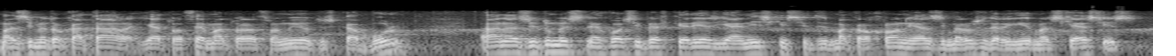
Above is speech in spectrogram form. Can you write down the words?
μαζί με το Κατάρ για το θέμα του αεροδρομίου της Καμπούλ. Αναζητούμε συνεχώς υπευκαιρίες για ενίσχυση της μακροχρόνιας διμερούς εταιρικής μας σχέσης ε,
